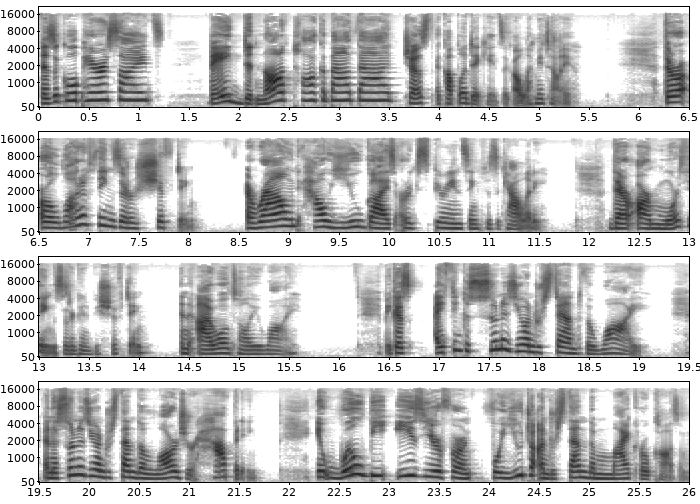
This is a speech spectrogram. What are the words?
physical parasites. They did not talk about that just a couple of decades ago, let me tell you. There are a lot of things that are shifting around how you guys are experiencing physicality. There are more things that are going to be shifting, and I will tell you why. Because I think as soon as you understand the why, and as soon as you understand the larger happening, it will be easier for, for you to understand the microcosm.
